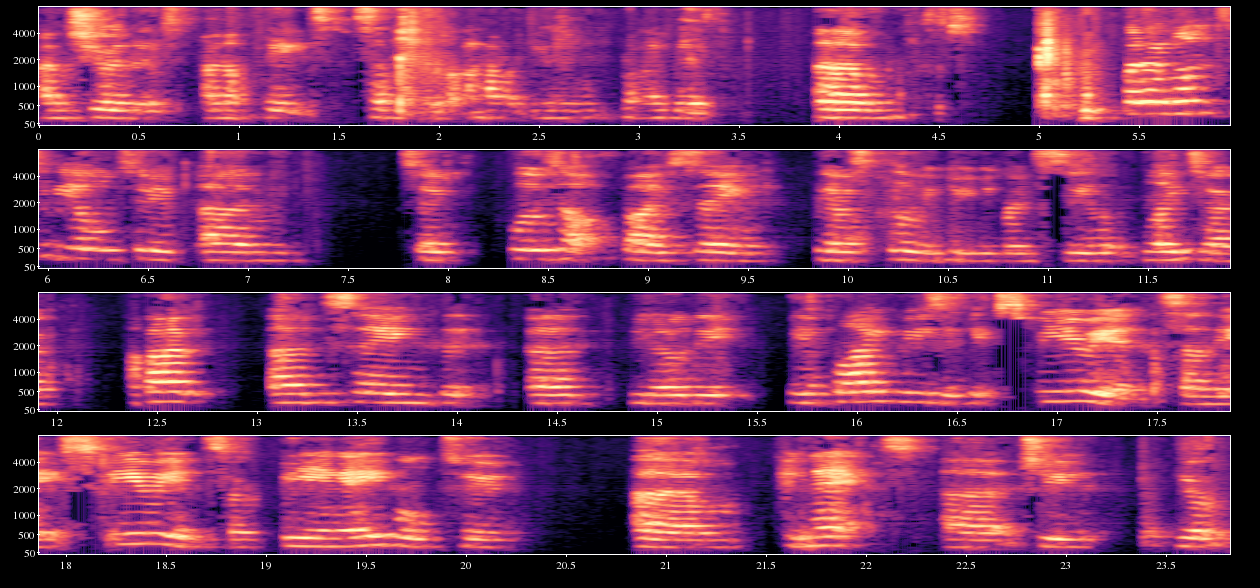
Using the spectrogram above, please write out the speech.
I'm sure that an update somewhere that I haven't been to. Um, but I wanted to be able to um, to close up by saying, there's Chloe, who you're going to see later, about um, saying that, uh, you know, the, the applied music experience and the experience of being able to um, connect uh, to your,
